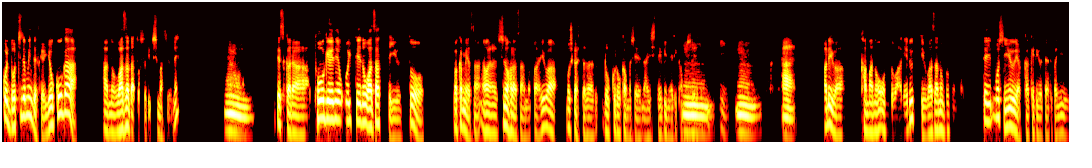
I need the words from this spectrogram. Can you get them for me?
これどっちでもいいんですけど、横が、あの、技だとするしますよね。うん。ですから、陶芸においての技っていうと、若宮さん、あ篠原さんの場合は、もしかしたら、ろくろかもしれないし、手びねりかうもしれない。ん。うん。はい。あるいは、釜の温度を上げるっていう技の部分で、もし釉薬かけるようであれば、釉薬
